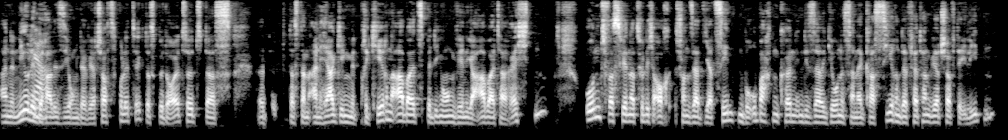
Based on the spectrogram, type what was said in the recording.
eine Neoliberalisierung ja. der Wirtschaftspolitik. Das bedeutet, dass äh, das dann einherging mit prekären Arbeitsbedingungen, weniger Arbeiterrechten. Und was wir natürlich auch schon seit Jahrzehnten beobachten können in dieser Region, ist eine grassierende Vetternwirtschaft der Eliten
